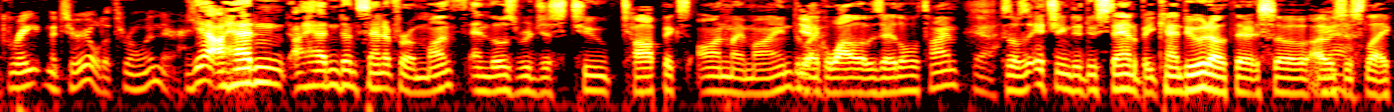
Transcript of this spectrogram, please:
great material to throw in there. Yeah, I hadn't I hadn't done stand up for a month, and those were just two topics on my mind, Yeah. like while I was there the whole time. Yeah. because I was itching to do stand up, but you can't do it out there. So I was just like,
